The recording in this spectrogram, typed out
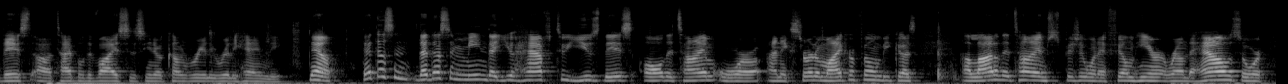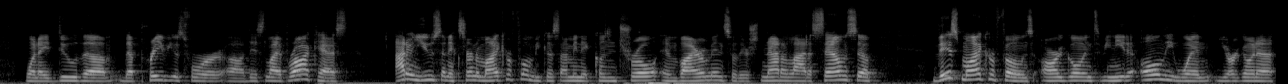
this uh, type of devices you know come really really handy. Now that doesn't that doesn't mean that you have to use this all the time or an external microphone because a lot of the times especially when i film here around the house or when i do the the previews for uh, this live broadcast i don't use an external microphone because i'm in a control environment so there's not a lot of sound. So these microphones are going to be needed only when you're going to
